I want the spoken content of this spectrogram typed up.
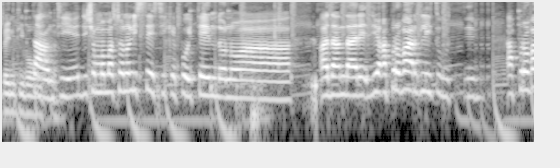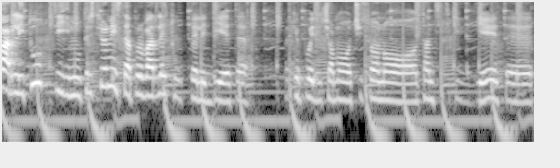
20 volte? Tanti, diciamo, ma sono gli stessi che poi tendono a, ad andare a provarli tutti. A provarli tutti i nutrizionisti, a provarle tutte le diete. Perché poi diciamo ci sono tanti tipi di diete,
